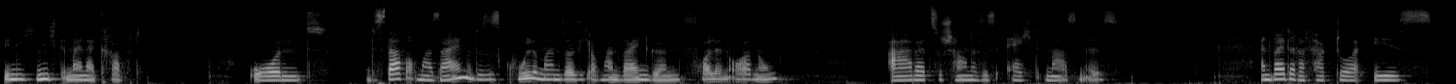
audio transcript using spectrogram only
bin ich nicht in meiner Kraft. Und das darf auch mal sein und das ist cool und man soll sich auch mal einen Wein gönnen, voll in Ordnung. Aber zu schauen, dass es echt in Maßen ist. Ein weiterer Faktor ist,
